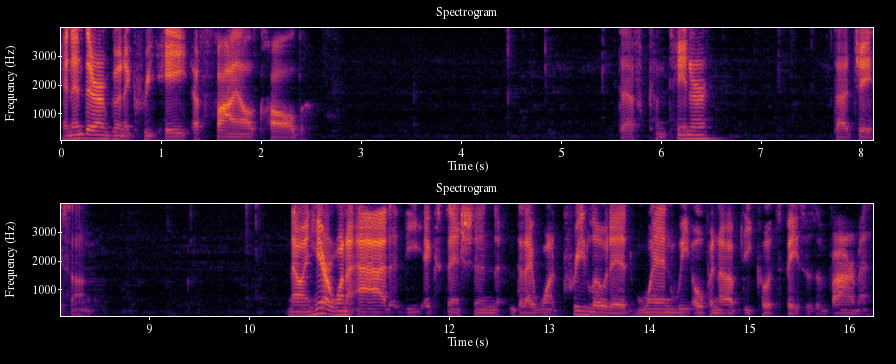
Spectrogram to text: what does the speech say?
And in there, I'm going to create a file called dev container.json. Now in here, I want to add the extension that I want preloaded when we open up the CodeSpaces environment.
